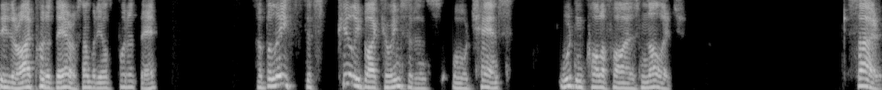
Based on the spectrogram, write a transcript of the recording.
Either I put it there or somebody else put it there. A belief that's purely by coincidence or chance wouldn't qualify as knowledge. So,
